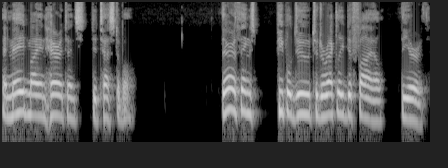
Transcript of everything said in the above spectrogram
and made my inheritance detestable. There are things people do to directly defile the earth.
